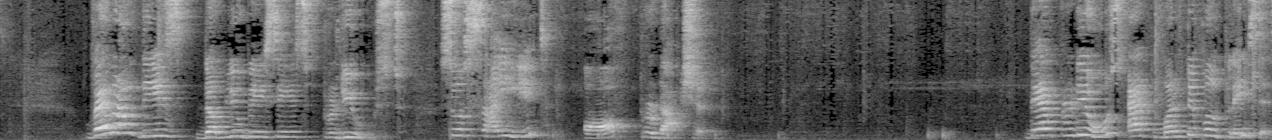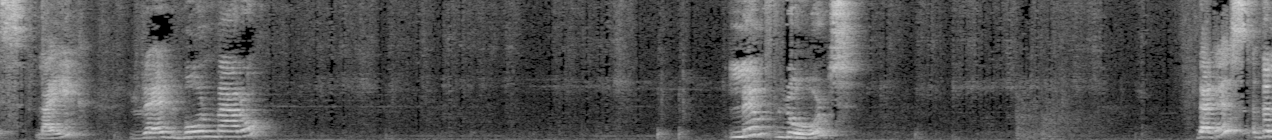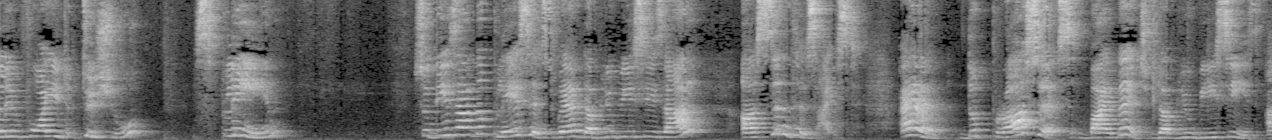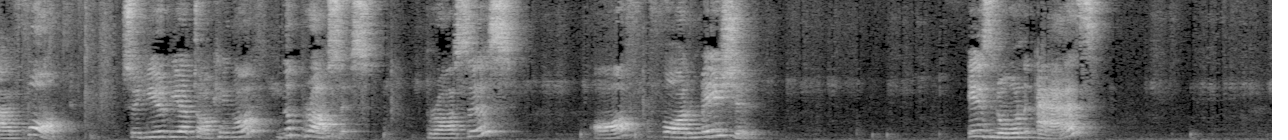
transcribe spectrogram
Where are these WBCs produced? So site of production. They are produced at multiple places like red bone marrow, lymph nodes, that is the lymphoid tissue, spleen. So these are the places where WBCs are, are synthesized and the process by which WBCs are formed. So here we are talking of the process. Process of formation is known as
